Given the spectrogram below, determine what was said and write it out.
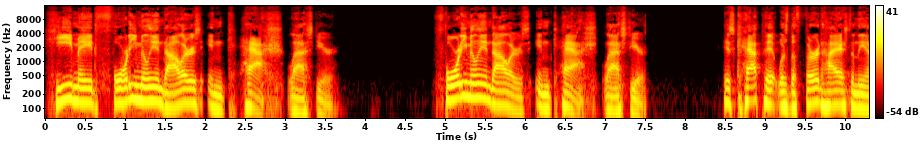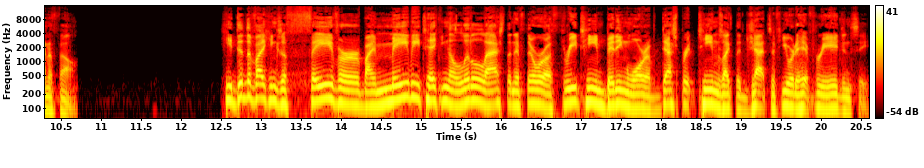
he made forty million dollars in cash last year. $40 million in cash last year. His cap hit was the third highest in the NFL. He did the Vikings a favor by maybe taking a little less than if there were a three team bidding war of desperate teams like the Jets if you were to hit free agency.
